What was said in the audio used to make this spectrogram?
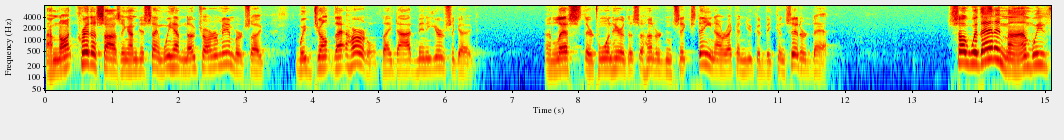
I'm not criticizing, I'm just saying we have no charter members, so we've jumped that hurdle. They died many years ago. Unless there's one here that's 116, I reckon you could be considered that. So with that in mind, we've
